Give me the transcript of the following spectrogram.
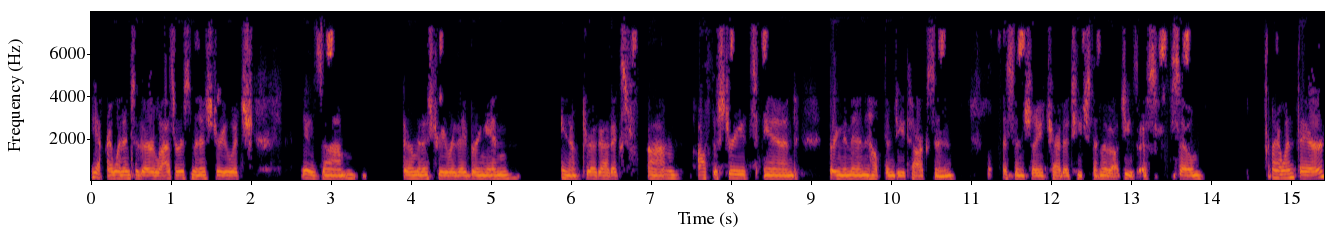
yeah, I went into their Lazarus ministry, which is, um, their ministry where they bring in, you know, drug addicts, um, off the streets and bring them in, help them detox and essentially try to teach them about Jesus. So I went there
